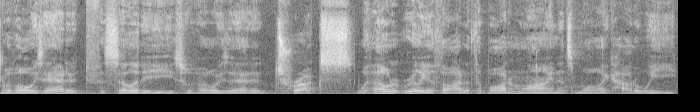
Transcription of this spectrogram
We've always added facilities, we've always added trucks without really a thought at the bottom line. It's more like how do we,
